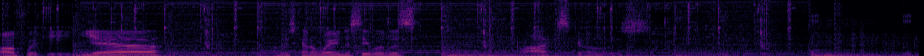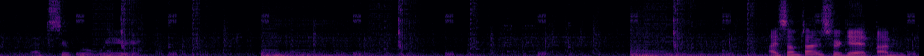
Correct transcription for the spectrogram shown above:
Off with ye. Yeah! I'm just kind of waiting to see where this box goes. That's super weird. I sometimes forget I'm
